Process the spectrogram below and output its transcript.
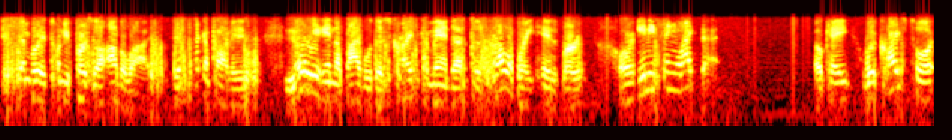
December 21st or otherwise. The second part is nowhere in the Bible does Christ command us to celebrate his birth or anything like that. Okay? What Christ taught,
